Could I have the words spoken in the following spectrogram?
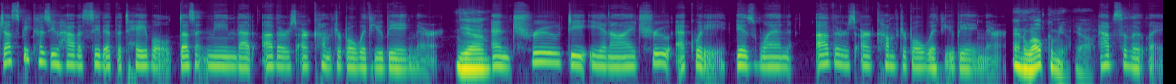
just because you have a seat at the table doesn't mean that others are comfortable with you being there. Yeah. And true DE and I, true equity is when others are comfortable with you being there. And welcome you. Yeah. Absolutely.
